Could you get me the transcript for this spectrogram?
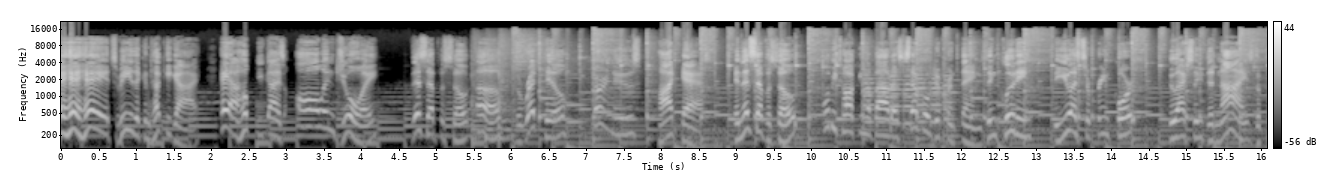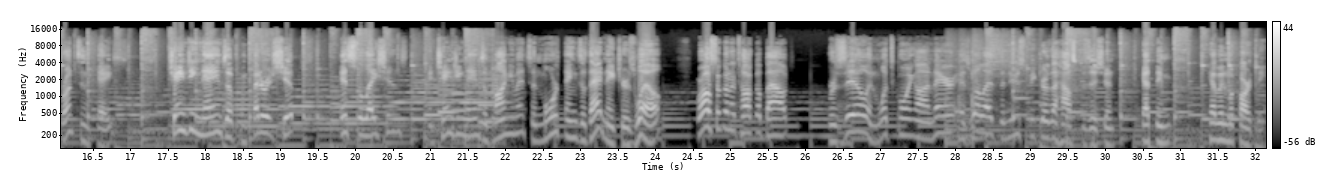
Hey, hey, hey, it's me, the Kentucky guy. Hey, I hope you guys all enjoy this episode of the Red Pill Current News Podcast. In this episode, we'll be talking about uh, several different things, including the U.S. Supreme Court, who actually denies the Brunson case, changing names of Confederate ships, installations, and changing names of monuments, and more things of that nature as well. We're also going to talk about Brazil and what's going on there, as well as the new Speaker of the House position, Kevin McCarthy.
